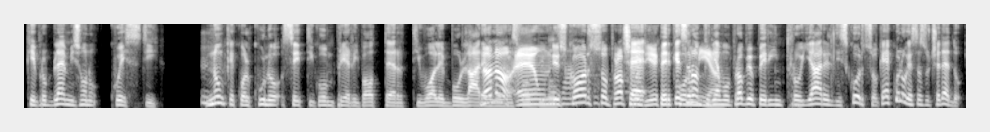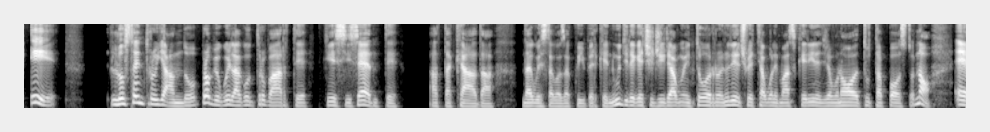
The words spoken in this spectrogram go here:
che i problemi sono questi. Mm. Non che qualcuno, se ti compri Harry Potter, ti vuole bollare. No, no, è un esatto. discorso proprio cioè, di economia. Perché sennò finiamo proprio per introiare il discorso, che è quello che sta succedendo. E lo sta introiando proprio quella controparte che si sente attaccata da questa cosa qui, perché è inutile che ci giriamo intorno, è inutile che ci mettiamo le mascherine e diciamo no, è tutto a posto. No, è,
